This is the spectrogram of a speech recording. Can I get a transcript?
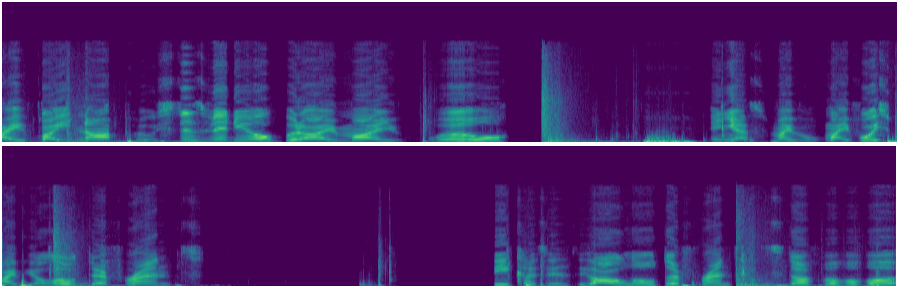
I might not post this video, but I might will. And yes, my my voice might be a little different because it's all a little different and stuff. Blah blah blah.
